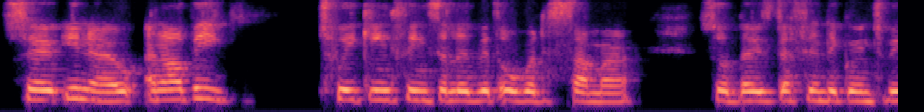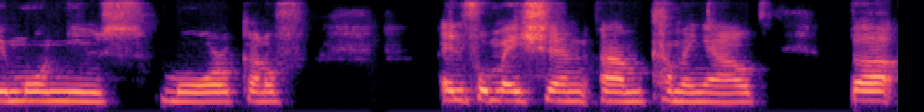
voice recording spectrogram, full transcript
So you know, and I'll be tweaking things a little bit over the summer. So there's definitely going to be more news, more kind of information um, coming out. But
